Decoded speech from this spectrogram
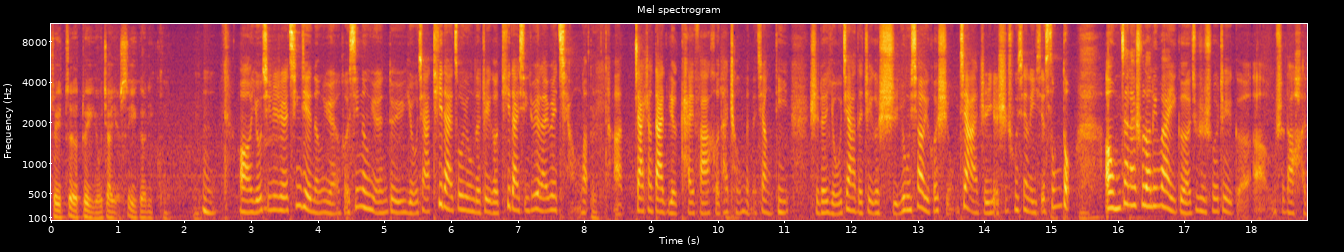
所以这对油价也是一个利空。嗯，啊，尤其是这个清洁能源和新能源对于油价替代作用的这个替代性就越来越强了。对，啊，加上大力的开发和它成本的降低，使得油价的这个使用效益和使用价值也是出现了一些松动。啊，我们再来说到另外一个，就是说这个呃，我们说到很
